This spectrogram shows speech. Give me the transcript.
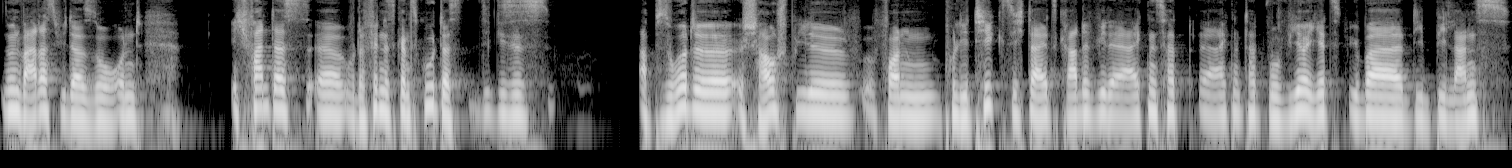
nun war das wieder so und ich fand das äh, oder finde es ganz gut, dass dieses absurde Schauspiel von Politik sich da jetzt gerade wieder ereignet hat, ereignet hat, wo wir jetzt über die Bilanz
